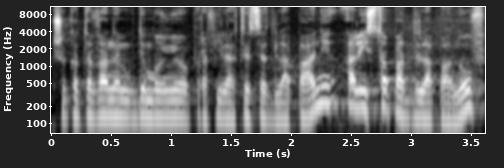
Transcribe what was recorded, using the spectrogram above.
przygotowanym, gdy mówimy o profilaktyce dla pań, a listopad dla panów.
